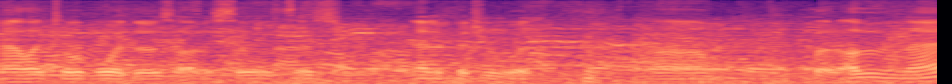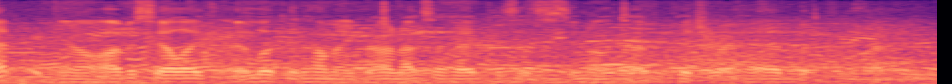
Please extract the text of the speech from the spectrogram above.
I like to avoid those, obviously, as any pitcher would. Um, but other than that, you know, obviously I like I look at how many groundouts I had because that's you know the type of pitcher I had. But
